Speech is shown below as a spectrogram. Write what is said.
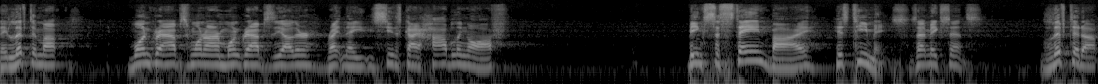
they lift him up, one grabs one arm, one grabs the other, right? And they, you see this guy hobbling off, being sustained by his teammates. Does that make sense? Lifted up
